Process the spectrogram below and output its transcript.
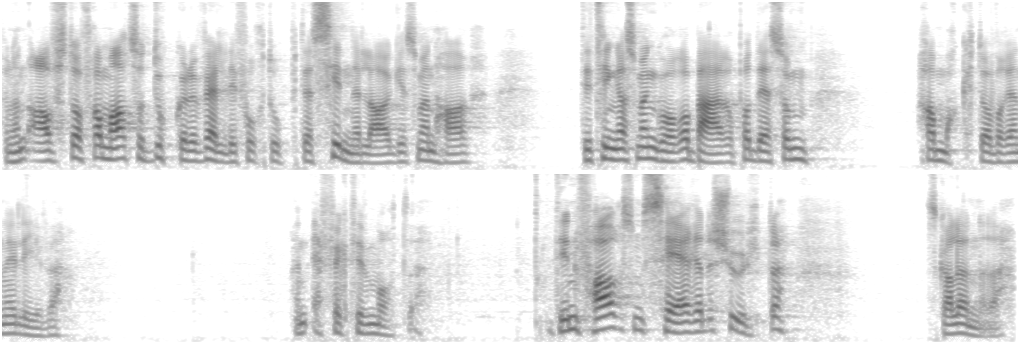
For Når en avstår fra mat, så dukker det veldig fort opp det sinnelaget som en har. De tinga som en går og bærer på, det som har makt over en i livet. En effektiv måte. Din far som ser i det skjulte, skal lønne deg.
